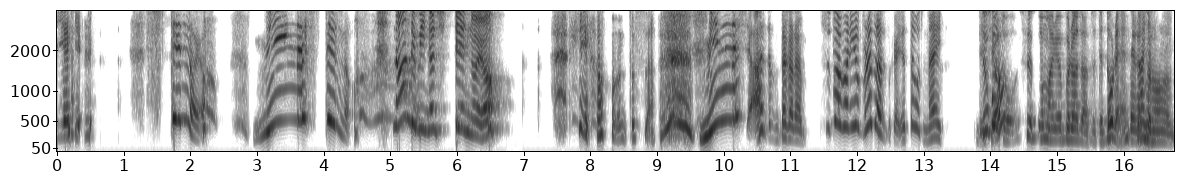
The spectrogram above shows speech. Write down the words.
いやいや、知ってんのよ。みんな知ってんの。なんでみんな知ってんのよ？いや、ほんとさ、みんなし、あ、だから、スーパーマリオブラザーズとかやったことないでどこと？スーパーマリオブラザーズってどれ？だからそ何の、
